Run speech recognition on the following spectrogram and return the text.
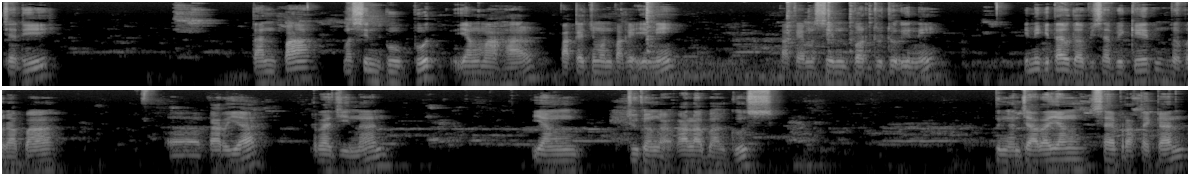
Jadi tanpa mesin bubut yang mahal, pakai cuman pakai ini, pakai mesin berduduk ini, ini kita udah bisa bikin beberapa eh, karya kerajinan yang juga nggak kalah bagus dengan cara yang saya praktekkan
